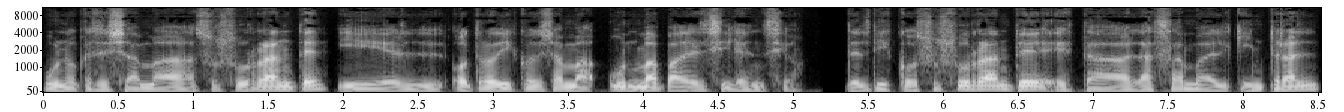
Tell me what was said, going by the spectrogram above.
uno que se llama Susurrante y el otro disco se llama Un mapa del silencio. Del disco Susurrante está la samba del Quintral.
